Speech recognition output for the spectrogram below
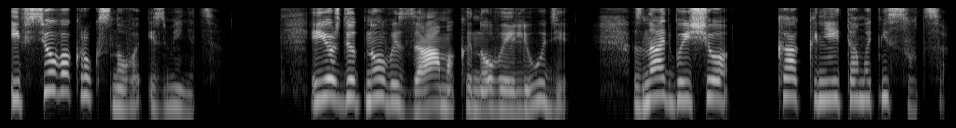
и все вокруг снова изменится. Ее ждет новый замок и новые люди. Знать бы еще, как к ней там отнесутся.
